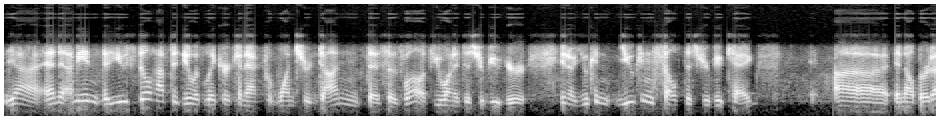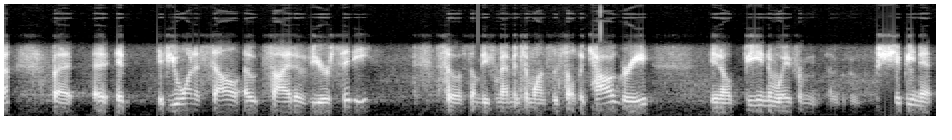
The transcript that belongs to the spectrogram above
Yeah, and I mean, you still have to deal with Liquor Connect once you're done this as well. If you want to distribute your, you know, you can you can self-distribute kegs uh, in Alberta, but if if you want to sell outside of your city, so if somebody from Edmonton wants to sell to Calgary, you know, being away from shipping it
